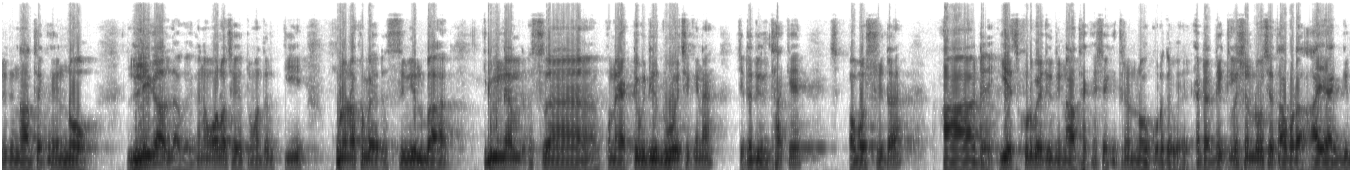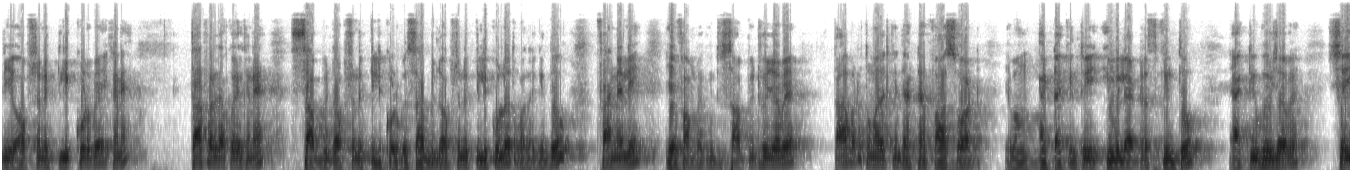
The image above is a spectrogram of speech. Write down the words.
যদি না থাকে নো লিগাল দেখো, এখানে বলা আছে তোমাদের কি কোনো রকমের সিভিল বা ক্রিমিনাল কোনো অ্যাক্টিভিটি রয়েছে কিনা যেটা যদি থাকে, অবশ্যই সেটা। আর ইয়েস করবে, যদি না থাকে, সেক্ষেত্রে নো করে দেবে। একটা ডিক্লারেশন রয়েছে, তারপর আই অ্যাগ্রি অপশানে ক্লিক করবে এখানে। তারপরে দেখো এখানে সাবমিট অপশনে ক্লিক করবে। সাবমিট অপশনে ক্লিক করলে তোমাদের কিন্তু ফাইনালি এই ফর্মটা কিন্তু সাবমিট হয়ে যাবে। তারপরে তোমাদের কিন্তু একটা পাসওয়ার্ড এবং একটা কিন্তু ইমেল অ্যাড্রেস কিন্তু অ্যাক্টিভ হয়ে যাবে। সেই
